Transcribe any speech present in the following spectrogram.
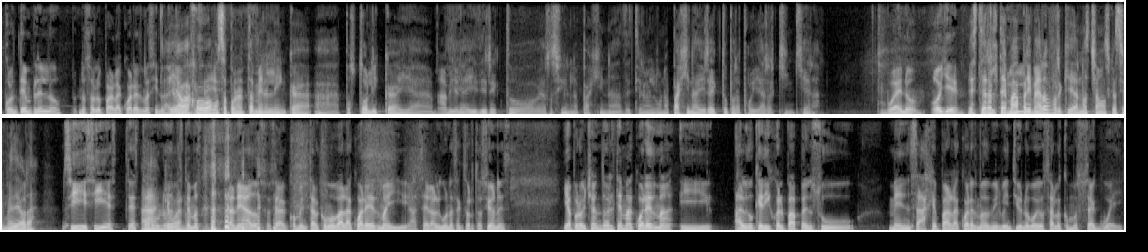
contémplenlo, no solo para la cuaresma, sino algo que abajo vamos a poner también el link a, a Apostólica y, a, Ah, y ahí directo a ver si en la página de, tienen alguna página directo para apoyar a quien quiera. Bueno, oye, Este era el tema Y- primero porque ya nos echamos casi media hora. sí, sí, este, este Ah, era uno qué de los temas planeados, o sea, comentar cómo va la cuaresma y hacer algunas exhortaciones. Y aprovechando el tema cuaresma y algo que dijo el Papa en su mensaje para la cuaresma 2021, voy a usarlo como segue.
